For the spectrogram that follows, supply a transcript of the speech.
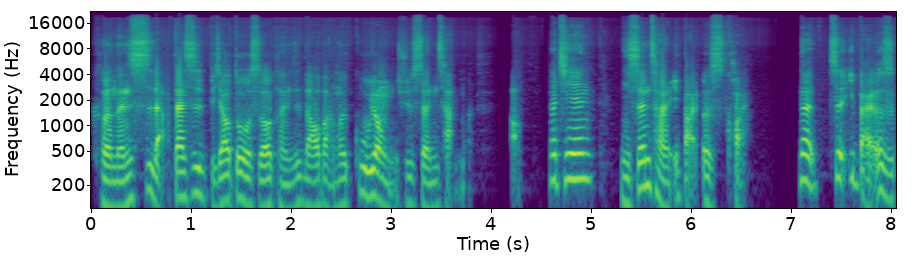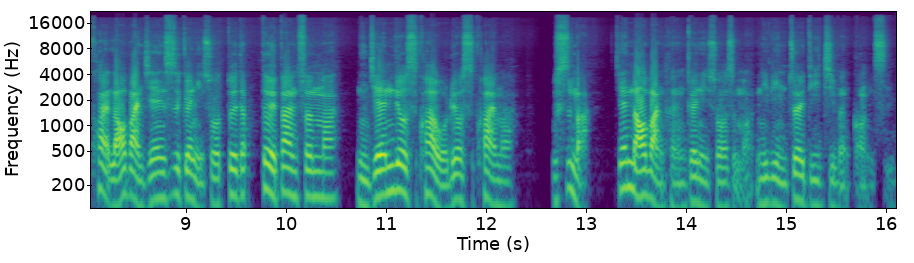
可能是啊，但是比较多的时候，可能是老板会雇佣你去生产嘛。好，那今天你生产一百二十块，那这一百二十块，老板今天是跟你说对的对半分吗？你今天六十块，我六十块吗？不是嘛？今天老板可能跟你说什么？你领最低基本工资，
